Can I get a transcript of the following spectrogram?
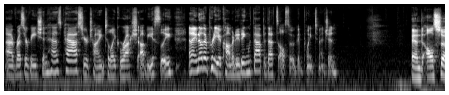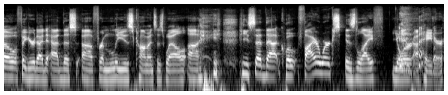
uh, reservation has passed. You're trying to like rush, obviously. And I know they're pretty accommodating with that, but that's also a good point to mention and also figured I'd add this uh, from Lee's comments as well. Uh, he, he said that quote fireworks is life. You're a hater.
